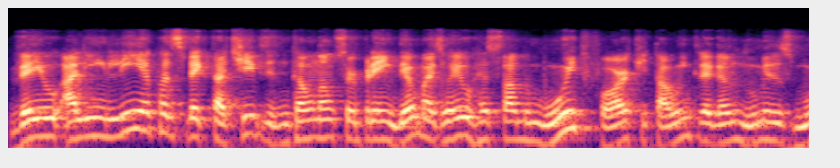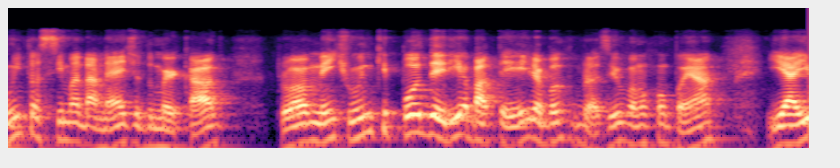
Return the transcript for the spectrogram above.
Veio ali em linha com as expectativas, então não surpreendeu, mas veio um resultado muito forte. Itaú entregando números muito acima da média do mercado. Provavelmente o único que poderia bater ele é o Banco do Brasil, vamos acompanhar. E aí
